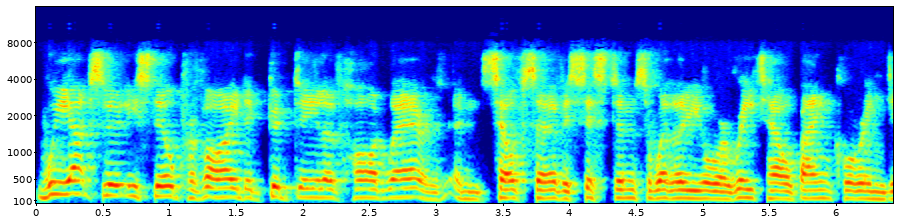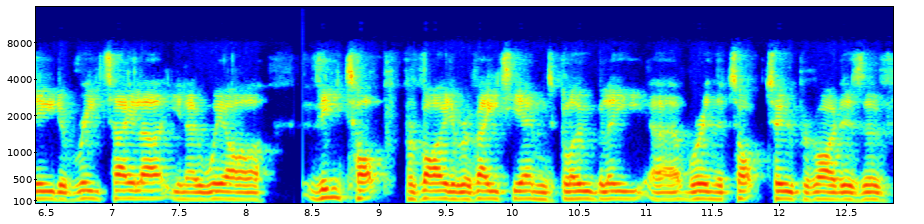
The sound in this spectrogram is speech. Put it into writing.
we absolutely still provide a good deal of hardware and, and, self-service systems. So whether you're a retail bank or indeed a retailer, you know we are the top provider of ATMs globally. Uh, we're in the top two providers of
